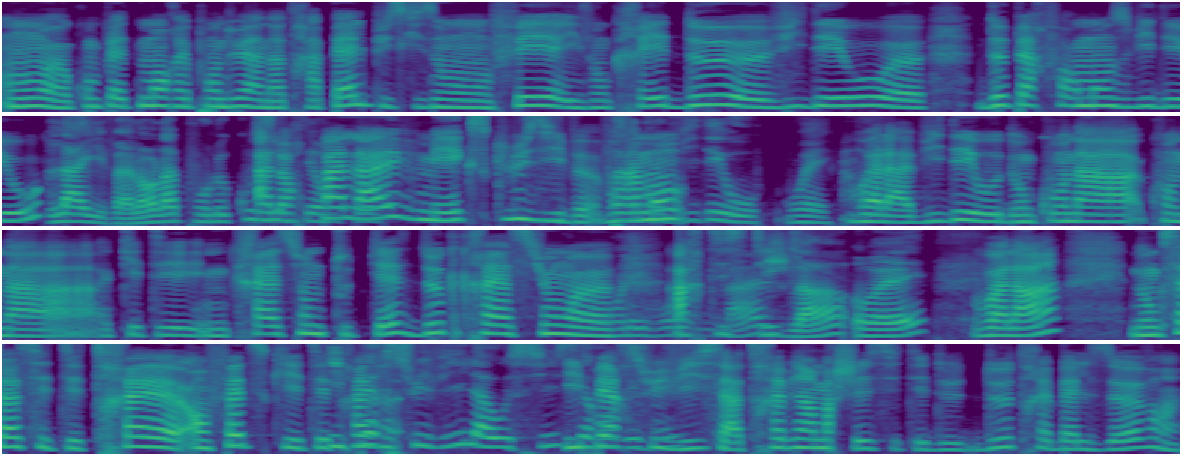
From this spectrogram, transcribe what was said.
ont complètement répondu à notre appel puisqu'ils ont fait, ils ont créé deux vidéos, deux performances vidéo. Live, alors là pour le coup, alors pas live mais exclusive, vraiment vidéo, ouais. Voilà, vidéo. Donc on a qu'on a qui était une création de toute pièce, deux créations euh, artistiques. Là, ouais. Voilà. Donc ça c'était très, en fait, ce qui était hyper suivi là aussi. Hyper suivi, ça a très bien marché. C'était de deux très belles œuvres.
